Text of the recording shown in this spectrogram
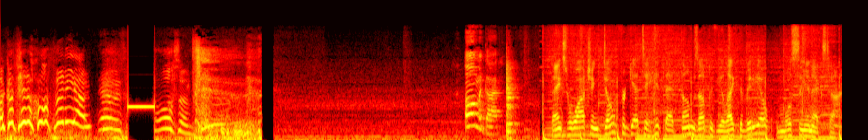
I got it all on video! That was awesome! Oh my god. Thanks for watching. Don't forget to hit that thumbs up if you like the video, and we'll see you next time.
